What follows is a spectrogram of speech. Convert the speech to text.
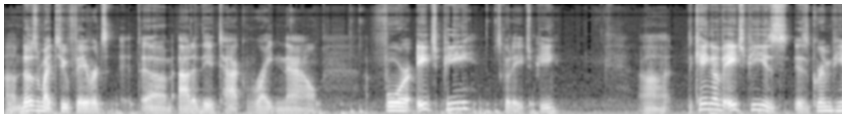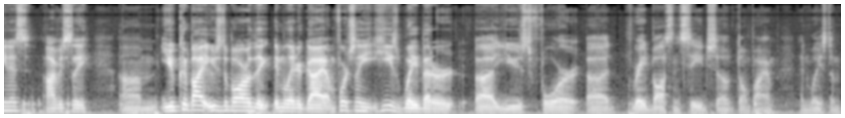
Um, those are my two favorites um, out of the attack right now. For HP, let's go to HP. Uh, the king of HP is is Grim Penis, obviously. Um, you could buy Uzdabar, the emulator guy. Unfortunately, he's way better uh, used for uh, Raid Boss and Siege, so don't buy him and waste him.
